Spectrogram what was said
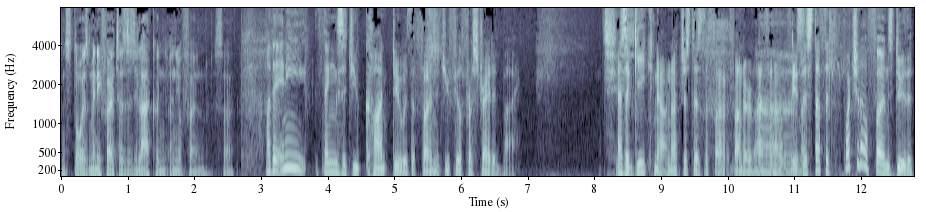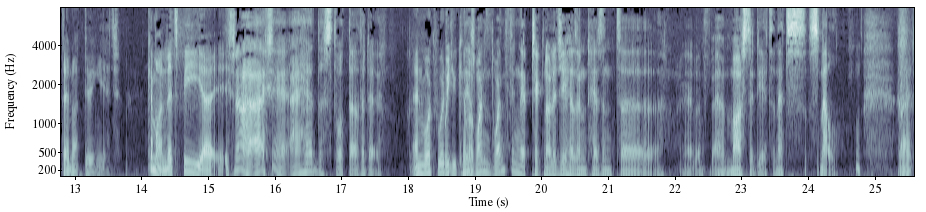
can store as many photos as you like on on your phone. So Are there any things that you can't do with the phone that you feel frustrated by? As a geek now, not just as the founder of iPhoneography, is there stuff that what should our phones do that they're not doing yet? Come on, let's be. Uh, You know, I actually I had this thought the other day. and what did you come there's up one with? one thing that technology hasn't hasn't uh, uh, uh, mastered yet, and that's smell. Right.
